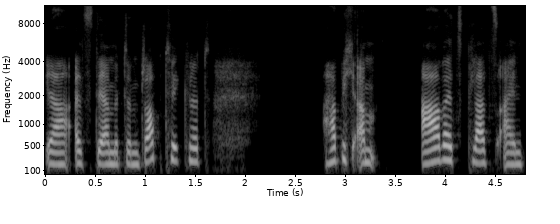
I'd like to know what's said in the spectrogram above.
ja, als der mit dem Jobticket. habe ich am Arbeitsplatz einen,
